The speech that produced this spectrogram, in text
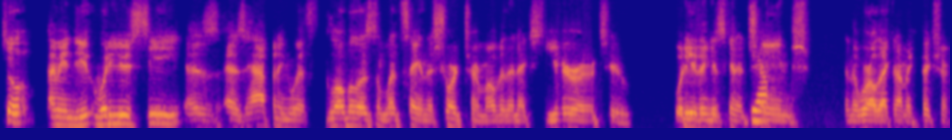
So, I mean, do you, what do you see as as happening with globalism? Let's say in the short term, over the next year or two, what do you think is going to change in the world economic picture?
